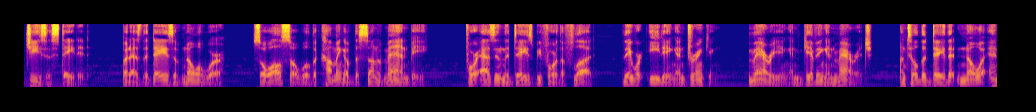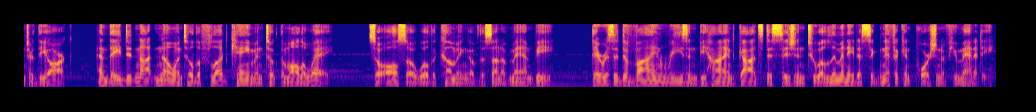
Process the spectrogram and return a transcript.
Jesus stated, But as the days of Noah were, so also will the coming of the Son of Man be. For as in the days before the flood, they were eating and drinking, marrying and giving in marriage, until the day that Noah entered the ark, and they did not know until the flood came and took them all away. So also will the coming of the Son of Man be. There is a divine reason behind God's decision to eliminate a significant portion of humanity.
